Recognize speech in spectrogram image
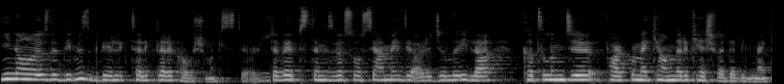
yine o özlediğimiz birlikteliklere kavuşmak istiyoruz. İşte web sitemiz ve sosyal medya aracılığıyla katılımcı farklı mekanları keşfedebilmek,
